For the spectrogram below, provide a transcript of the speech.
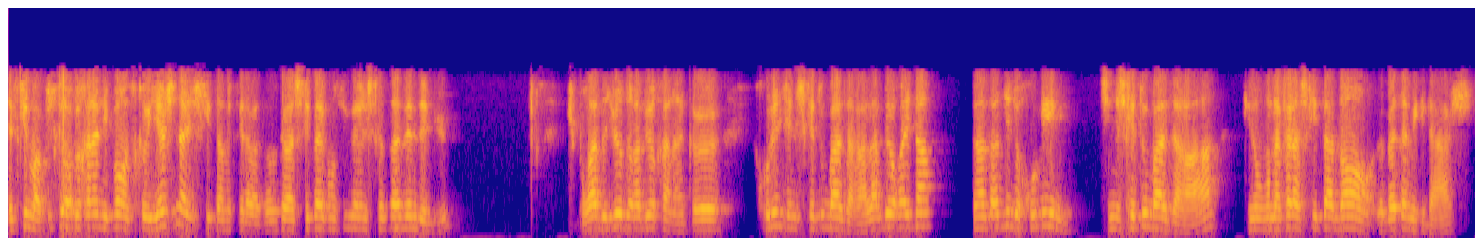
excuse-moi, puisque Rabbi Yochanan y pense que Yeshna Shrita Mechila Vatov, que la Shrita est considérée une Shrita dès le début, tu pourras déduire de Rabbi Yochanan que Choulin Shinishketu Bazara. Là, c'est interdit de Choulin Shinishketu Bazara, on a fait la Shkita dans le Beth Amikdash,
